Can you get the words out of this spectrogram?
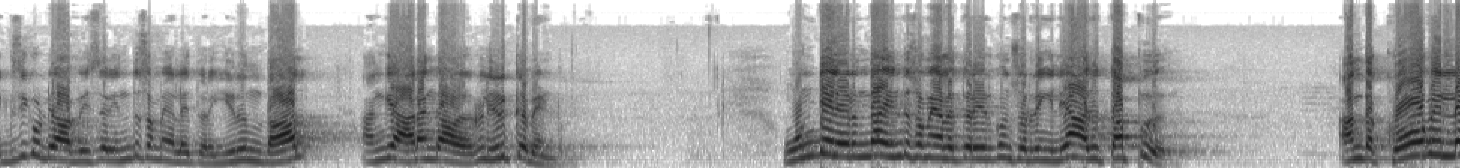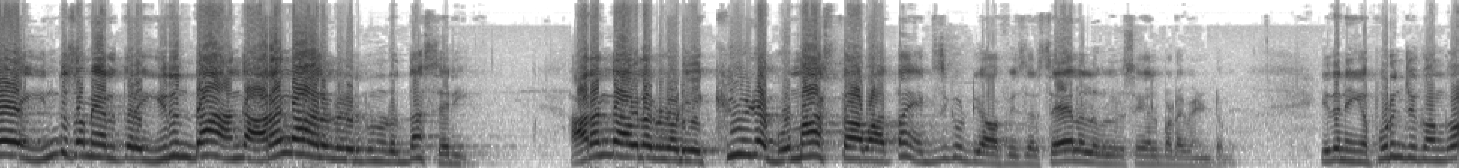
எக்ஸிக்யூட்டிவ் ஆஃபீஸர் இந்து சமயத்துறை இருந்தால் அங்கே அரங்காவலர்கள் இருக்க வேண்டும். உண்டியில் இருந்தால் இந்து சமயத்துறை இருக்கும்னு சொல்கிறீங்க இல்லையா? அது தப்பு. அந்த கோவிலில் இந்து சமயத்துறை இருந்தால் அங்கே அரங்காவலர்கள் இருக்கணுன்றது தான் சரி. அரங்காவலர்களுடைய கீழே குமாஸ்தாவாக தான் எக்ஸிக்யூட்டிவ் ஆஃபீஸர் செயல் அலுவலர் செயல்பட வேண்டும். இதை நீங்கள் புரிஞ்சுக்கோங்க.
